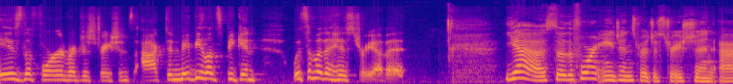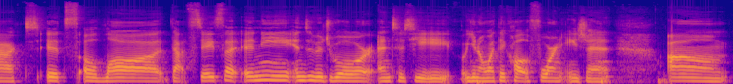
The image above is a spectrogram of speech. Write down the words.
is the Foreign Registrations Act? And maybe let's begin with some of the history of it. Yeah, so the Foreign Agents Registration Act, it's a law that states that any individual or entity, you know, what they call a foreign agent, um,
